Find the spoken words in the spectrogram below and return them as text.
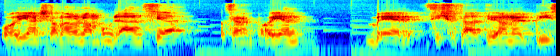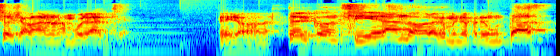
podían llamar a una ambulancia, o sea, me podían ver si yo estaba tirado en el piso, llamar a una ambulancia. Pero estoy considerando, ahora que me lo preguntás,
